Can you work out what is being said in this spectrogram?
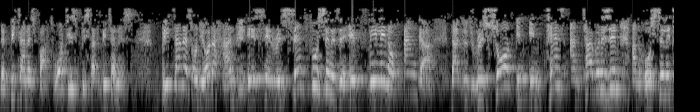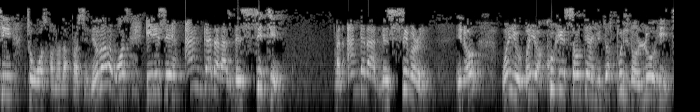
the bitterness part. What is bitterness? Bitterness, on the other hand, is a resentful cynicism, a feeling of anger that would result in intense antagonism and hostility towards another person. In other words, it is an anger that has been sitting, an anger that has been simmering. You know, when you when you are cooking something and you just put it on low heat,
